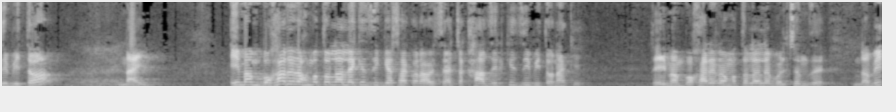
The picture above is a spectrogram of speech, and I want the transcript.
জীবিত নাই। ইমাম বখারি রহমতুল্লাহ জিজ্ঞাসা করা হয়েছে আচ্ছা খাজির কি জীবিত নাকি? তো ইমাম বখারি রহমতুল্লাহ বলছেন যে, নবী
